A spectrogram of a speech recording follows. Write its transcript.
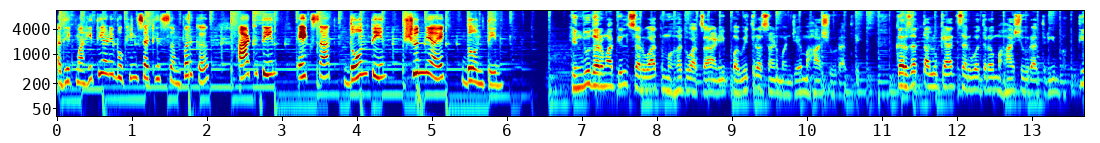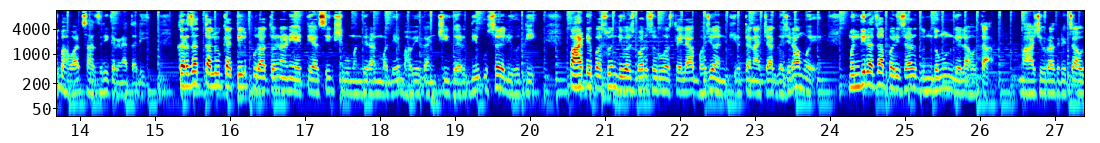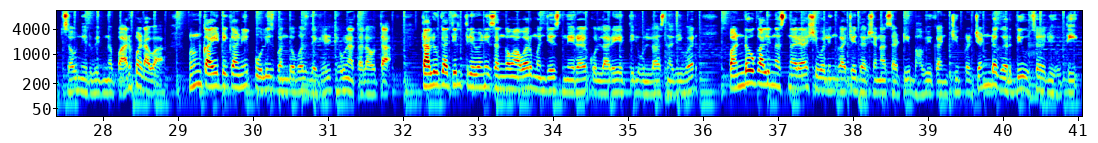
अधिक माहिती आणि बुकिंगसाठी संपर्क आठ तीन एक सात दोन तीन शून्य एक दोन तीन. हिंदू धर्मातील सर्वात महत्त्वाचा आणि पवित्र सण म्हणजे महाशिवरात्री. कर्जत तालुक्यात सर्वत्र महाशिवरात्री भक्तिभावात साजरी करण्यात आली. कर्जत तालुक्यातील पुरातन आणि ऐतिहासिक शिवमंदिरांमध्ये भाविकांची गर्दी उसळली होती. पहाटेपासून दिवसभर सुरू असलेल्या भजन कीर्तनाच्या गजरामुळे मंदिराचा परिसर दुमदुमून गेला होता. महाशिवरात्रीचा उत्सव निर्विघ्न पार पडावा म्हणून काही ठिकाणी पोलीस बंदोबस्त देखील ठेवण्यात आला होता. तालुक्यातील त्रिवेणी संगमावर म्हणजेच नेरळ कोल्हारे येथील उल्हास नदीवर पांडवकालीन असणाऱ्या शिवलिंगाचे दर्शनासाठी भाविकांची प्रचंड गर्दी उसळली होती.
